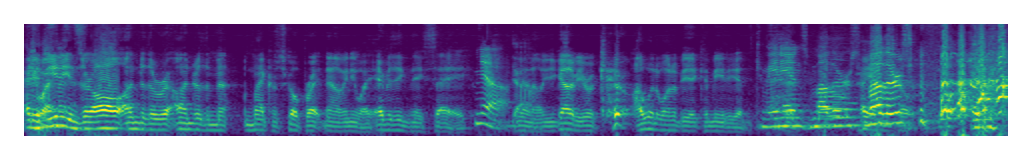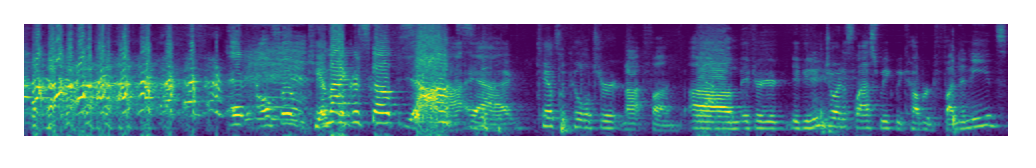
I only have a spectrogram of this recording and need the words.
Anyway, Comedians are all under the under the mi- microscope right now. Anyway, everything they say. Yeah. Yeah. You know, you got to be. careful. I wouldn't want to be a comedian. Comedians, mothers, Hey, mothers. and also the cancel, microscope Yeah, sucks. yeah. Cancel culture, not fun. Um, if you're if you didn't join us last week, we covered fund needs.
